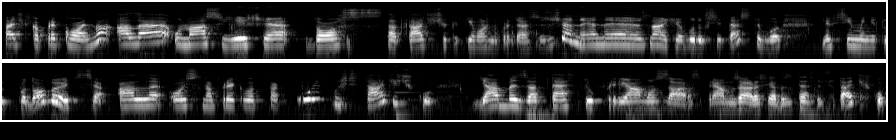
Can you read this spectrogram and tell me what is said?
Тачка прикольна, але у нас є ще доста тачок, які можна протестити. Звичайно, я не знаю, чи я буду всі тести, бо не всі мені тут подобаються. Але ось, наприклад, таку якусь тачечку я би затестив прямо зараз. Прямо зараз я би затестив цю тачку.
